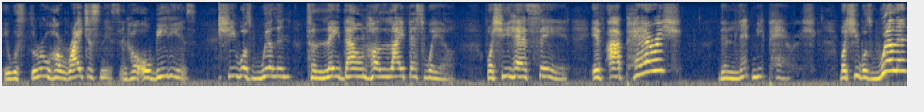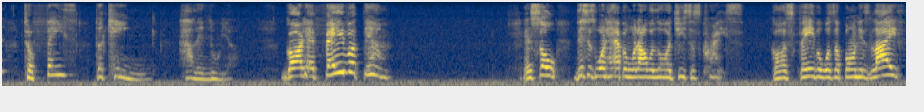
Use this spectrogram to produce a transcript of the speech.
It was through her righteousness and her obedience. She was willing to lay down her life as well. For she has said, If I perish, then let me perish. But she was willing to face the king. Hallelujah. God had favored them. And so this is what happened with our Lord Jesus Christ. God's favor was upon his life.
